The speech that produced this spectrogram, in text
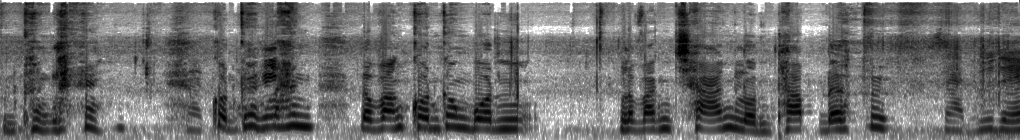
คนข้างล่าง คนข้างล่าง ระวังคนข้างบน ระวังช้างหล่นทับเด้อ แสบอยู่เด้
